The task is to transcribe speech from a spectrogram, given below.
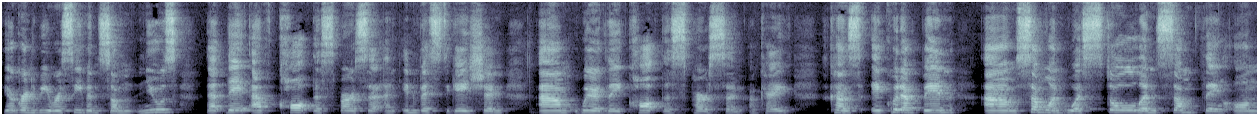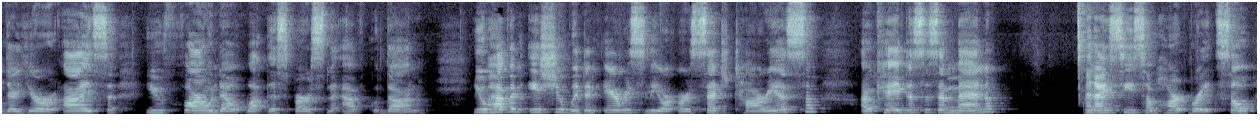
you're going to be receiving some news that they have caught this person an investigation um where they caught this person okay? Because it could have been um, someone who has stolen something under your eyes, you found out what this person have done. You have an issue with an Aries, Leo, or Sagittarius. Okay, this is a man, and I see some heartbreak. So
